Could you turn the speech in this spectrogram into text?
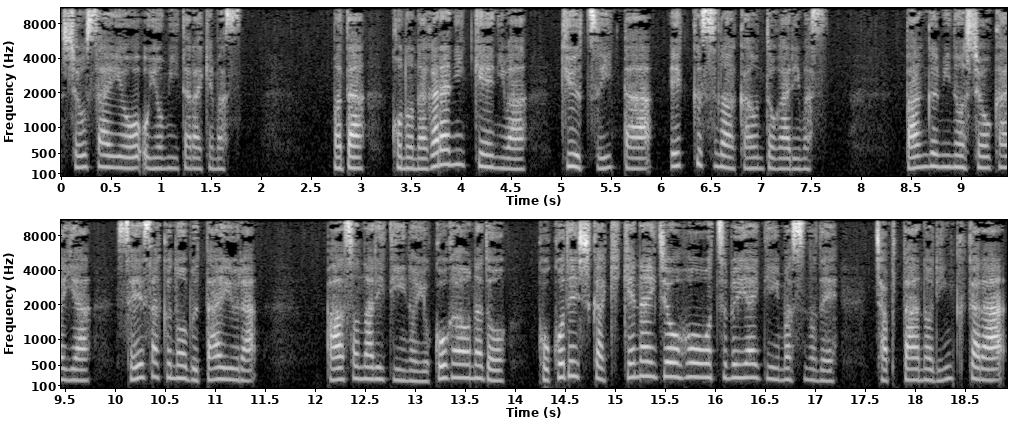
詳細をお読みいただけます。また、このながら日経には旧ツイッター X のアカウントがあります。番組の紹介や制作の舞台裏、パーソナリティの横顔などここでしか聞けない情報をつぶやいていますので、チャプターのリンクから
